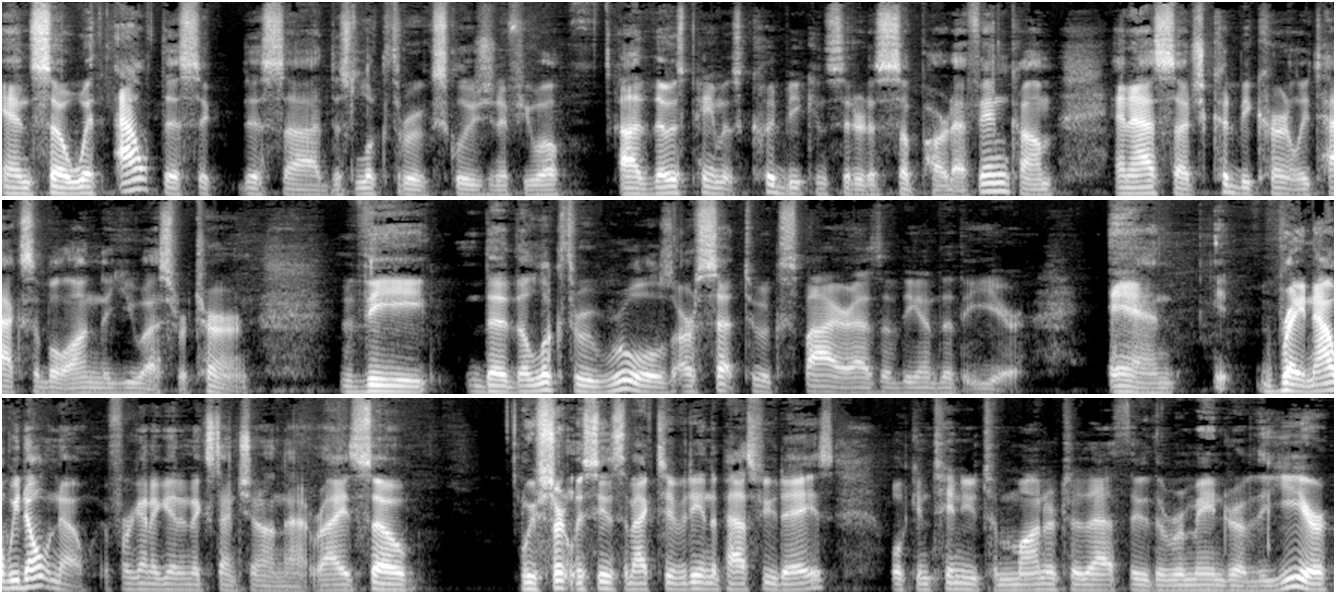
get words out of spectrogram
And so without this, this, uh, this look through exclusion, if you will, uh, those payments could be considered as Subpart F income, and as such could be currently taxable on the U.S. return. The the, the look through rules are set to expire as of the end of the year, and it, right now we don't know if we're going to get an extension on that. Right, so we've certainly seen some activity in the past few days. We'll continue to monitor that through the remainder of the year.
